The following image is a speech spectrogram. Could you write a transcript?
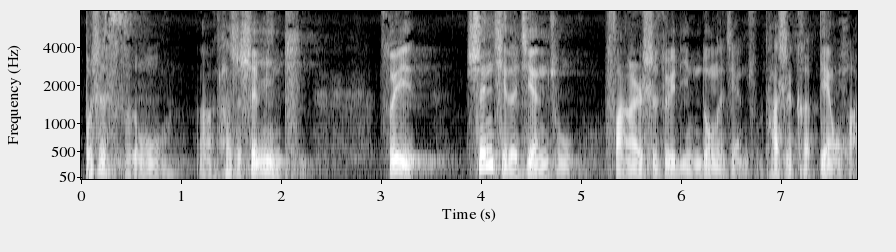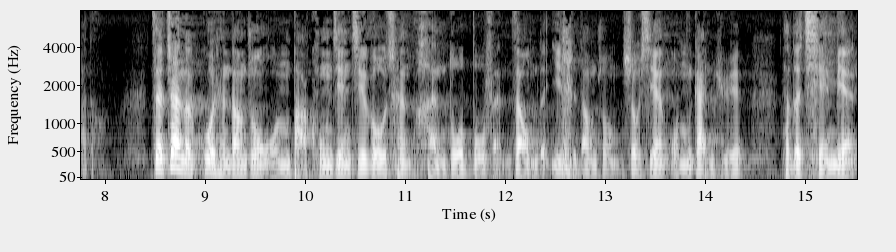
不是死物啊，它是生命体，所以身体的建筑反而是最灵动的建筑，它是可变化的。在站的过程当中，我们把空间结构成很多部分，在我们的意识当中，首先我们感觉它的前面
